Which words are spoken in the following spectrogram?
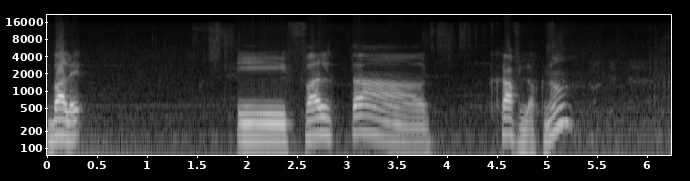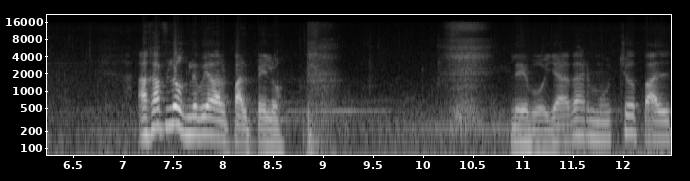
Vale Y falta Halflock, ¿no? A Halflock le voy a dar pal pelo. Le voy a dar mucho pal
